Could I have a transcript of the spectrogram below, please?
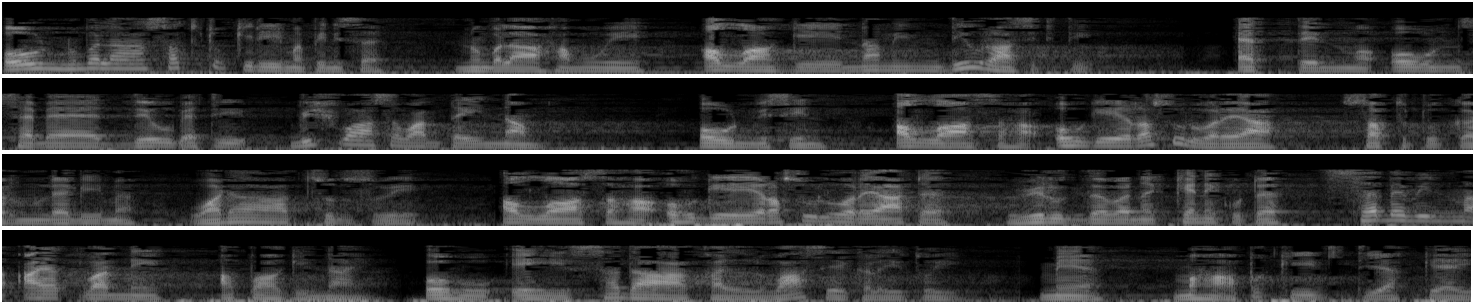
ඔවුන් නුඹලා සතුටු කිරීම පිණිස නුඹලා හමුවේ අල්ලාහ්ගේ නමින් දිවුරා සිටිති. ඇත්තෙන්ම ඔවුන් සැබෑ දෙව් බැති විශ්වාසවන්තයින් නම් ඔවුන් විසින් අල්ලාහ් සහ ඔහුගේ රසූල්වරයා සතුටු කරනු ලැබීම වඩාත් සුදුසු වේ. අල්ලාහ් සහ ඔහුගේ රසූල්වරයාට විරුද්ධ වන කෙනෙකුට සැබවින්ම අයත් වන්නේ අපාගින්නයි. ඔහු එහි සදාකල් වාසය කළ යුතුය. මෙය මහා අපකීර්තියක් යයි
